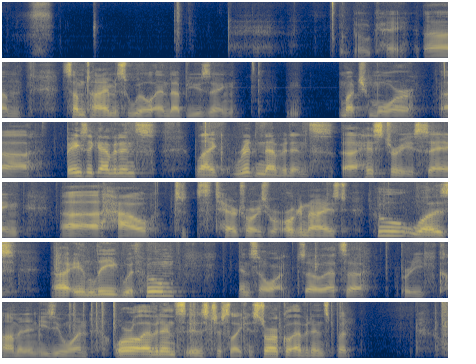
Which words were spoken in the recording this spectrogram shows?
Okay. Um, sometimes we'll end up using much more uh, basic evidence, like written evidence, uh, history saying uh, how t- territories were organized, who was in league with whom, and so on. So that's a pretty common and easy one. Oral evidence is just like historical evidence, but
